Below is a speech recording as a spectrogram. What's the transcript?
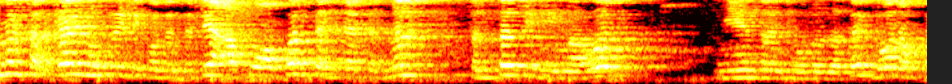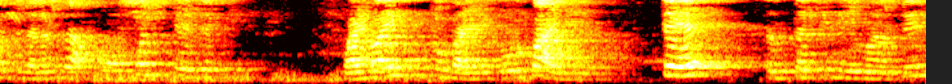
मग सरकारी नोकरी टिकवण्यासाठी आपोआपच त्यांच्याकडनं संतती नियमावर नियंत्रण ठेवलं जात आहे. दोन अपघात झाल्यानंतर आपोआपच ते जे वैवाहिक कुटुंब आहे कुटुंब आहे ते संतती नियमाची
